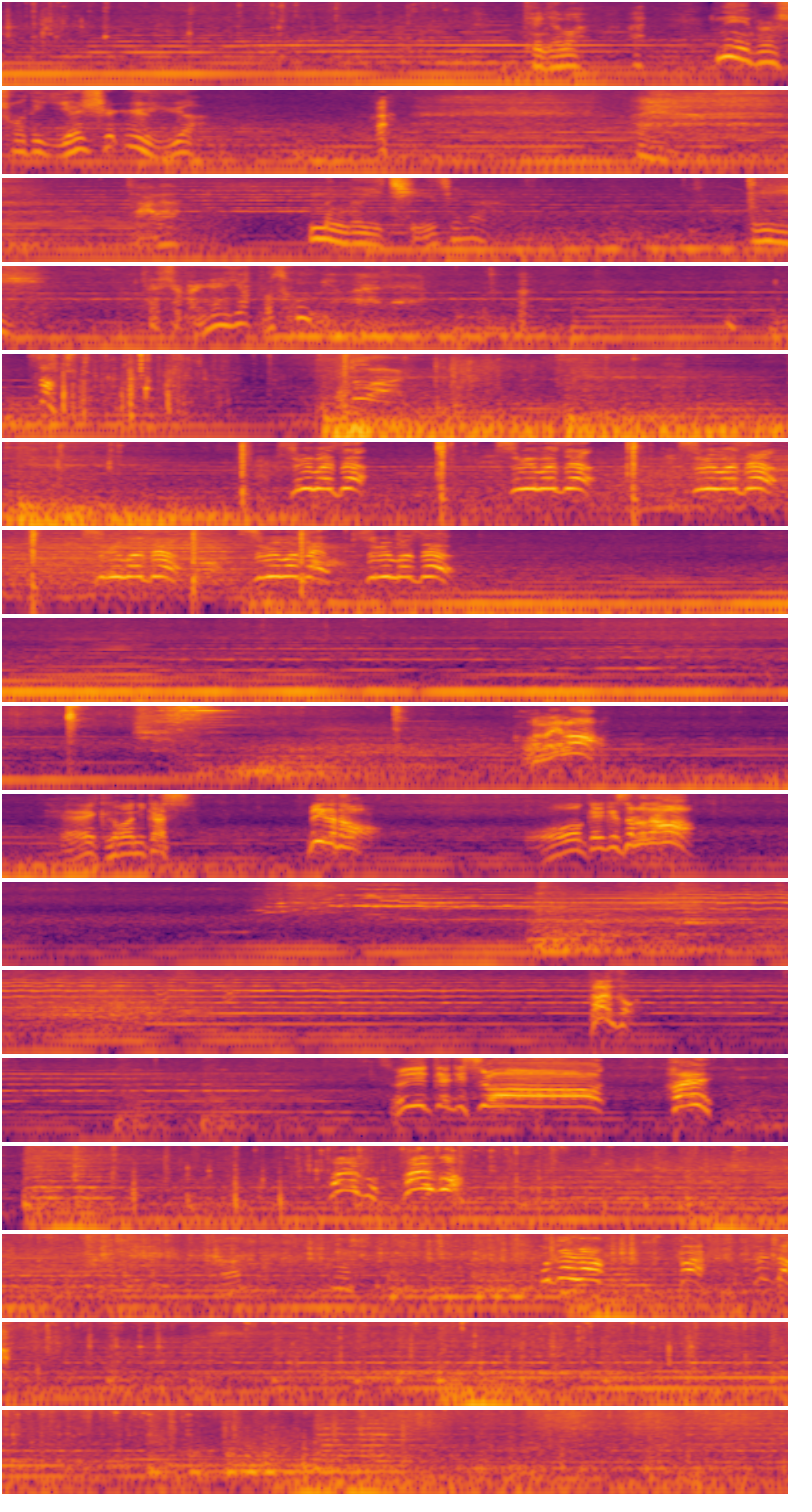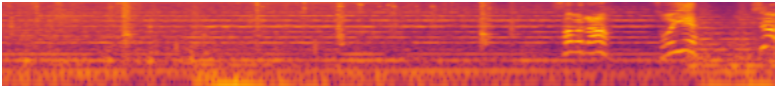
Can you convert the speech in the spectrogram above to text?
听见吗？哎，那边说的也是日语啊。 弄到一起去了？咦，这日本人也不聪明啊！走。すみません。すみません。すみません。すみません。すみません。すみません。 にし。見事！大け追撃しろ！はい！早く早く分かるな？参谋长，左翼。是。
